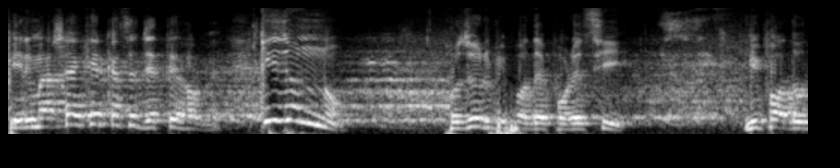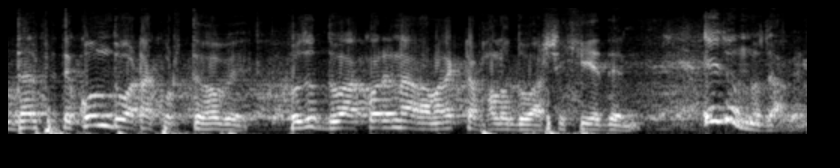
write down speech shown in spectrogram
পীর মাসায়েকের কাছে যেতে হবে। কি জন্য? হুজুর বিপদে পড়েছি। বিপদ উদ্ধার পেতে কোন দোয়াটা করতে হবে? হুজুর দোয়া করেন আর আমার একটা ভালো দোয়া শিখিয়ে দেন। এই জন্য যাবেন।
